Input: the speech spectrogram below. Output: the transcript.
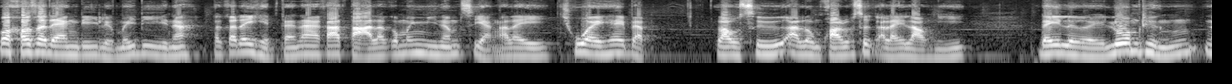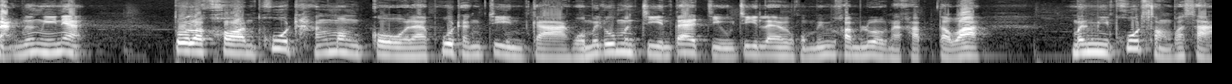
ว่าเขาแสดงดีหรือไม่ดีนะ แล้วก็ได้เห็นแต่หน้าค่าตาแล้วก็ไม่มีน้ำเสียงอะไรช่วยให้แบบเราซื้ออารมณ์ความรู้สึกอะไรเหล่านี้ ได้เลย รวมถึงหนังเรื่องนี้เนี่ย ตัวละครพูดทั้งมองโกและพูดทั้งจีนกลาง ผมไม่รู้มันจีนแต้จิ๋วจีนอะไรผมไม่มีความรู้นะครับ แต่ว่ามันมีพูด 2 ภาษา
